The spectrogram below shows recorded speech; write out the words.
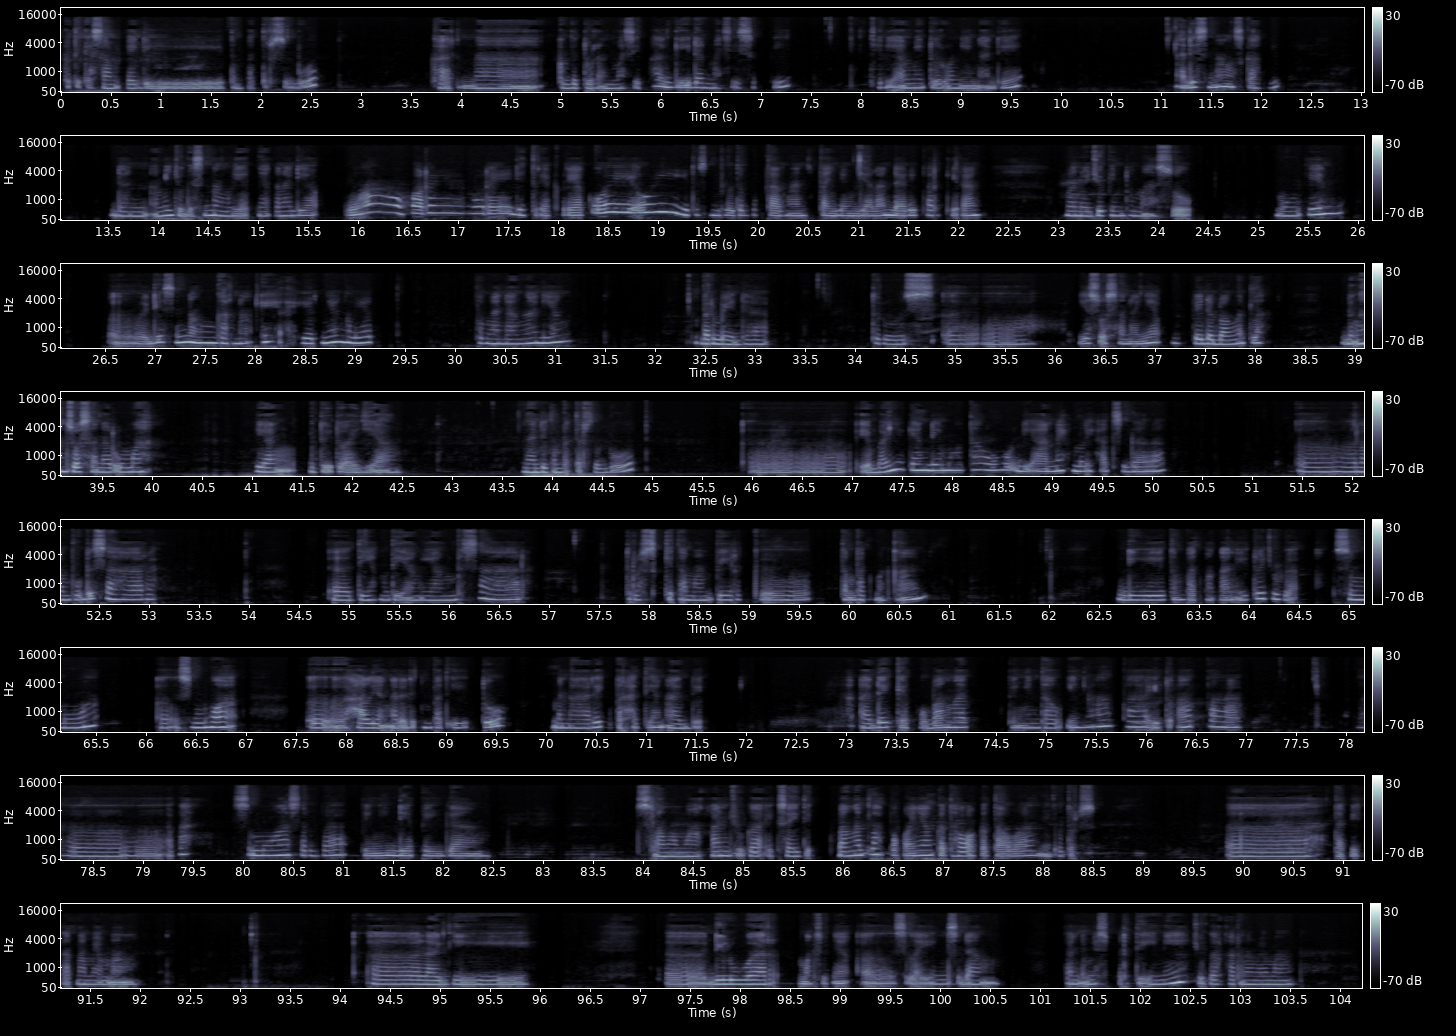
ketika sampai di tempat tersebut karena kebetulan masih pagi dan masih sepi jadi Ami turunin adek Ade senang sekali dan Ami juga senang lihatnya karena dia wow hore hore dia teriak-teriak oi oi gitu sambil tepuk tangan sepanjang jalan dari parkiran menuju pintu masuk. Mungkin uh, dia senang karena eh akhirnya ngelihat pemandangan yang berbeda. Terus uh, ya suasananya beda banget lah dengan suasana rumah yang itu itu aja nah di tempat tersebut uh, ya banyak yang dia mau tahu dia aneh melihat segala uh, lampu besar tiang tiang-tiang yang besar. Terus kita mampir ke tempat makan. Di tempat makan itu juga semua uh, semua uh, hal yang ada di tempat itu menarik perhatian adik adik kepo banget pengen tahu ini apa itu apa. Uh, apa? Semua serba pengen dia pegang. Selama makan juga excited banget lah pokoknya ketawa-ketawa gitu terus. Uh, tapi karena memang uh, lagi uh, di luar maksudnya uh, selain sedang pandemi seperti ini juga karena memang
